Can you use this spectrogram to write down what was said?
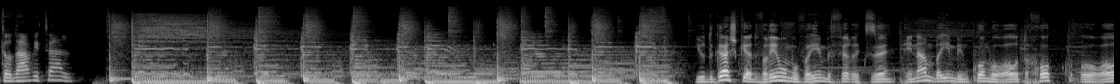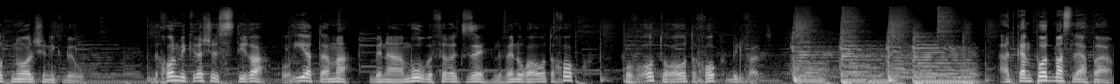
תודה אביטל. יודגש כי הדברים המובאים בפרק זה אינם באים במקום הוראות החוק או הוראות נוהל שנקבעו. בכל מקרה של סתירה או אי התאמה בין האמור בפרק זה לבין הוראות החוק, קובעות הוראות החוק בלבד. עד כאן פודמאס להפעם.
